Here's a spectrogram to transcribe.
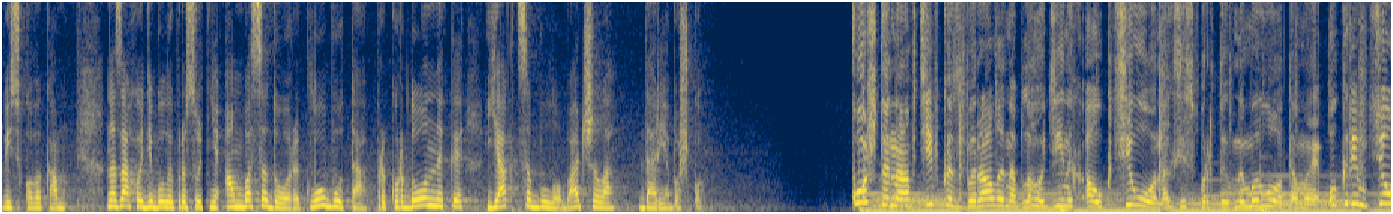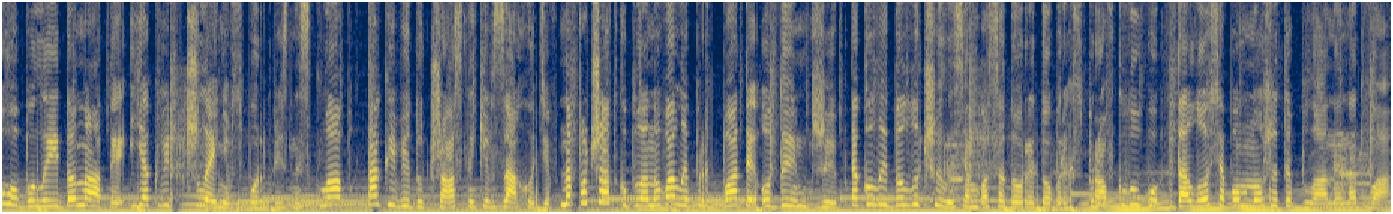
військовикам. На заході були присутні амбасадори клубу та прикордонники. Як це було, бачила Дар'я Бошко. Кошти на автівки збирали на благодійних аукціонах зі спортивними лотами. Окрім цього, були й донати як від членів спортбізнес клаб, так і від учасників заходів. На початку планували придбати один джип. Та коли долучились амбасадори добрих справ клубу, вдалося помножити плани на два.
